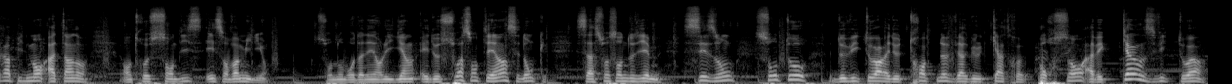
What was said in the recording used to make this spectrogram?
rapidement atteindre entre 110 et 120 millions. Son nombre d'années en Ligue 1 est de 61, c'est donc sa 62e saison. Son taux de victoire est de 39,4% avec 15 victoires.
